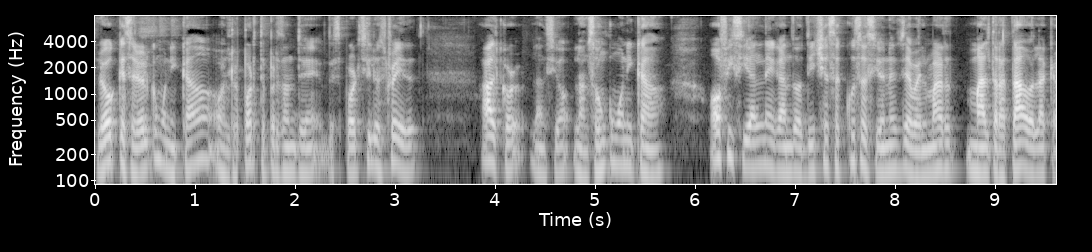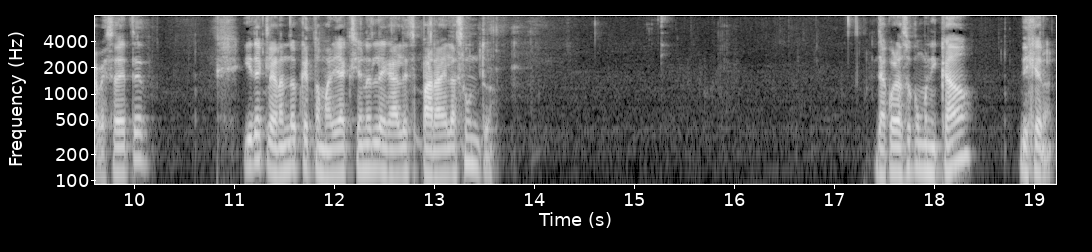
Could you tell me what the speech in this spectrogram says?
Luego que salió el comunicado, o el reporte, perdón, de, Sports Illustrated, Alcor lanzó, lanzó, un comunicado oficial negando dichas acusaciones de haber maltratado la cabeza de Ted y declarando que tomaría acciones legales para el asunto. De acuerdo a su comunicado, dijeron,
